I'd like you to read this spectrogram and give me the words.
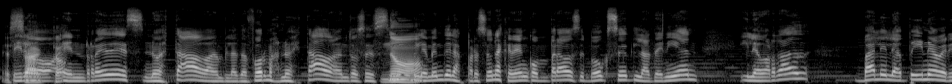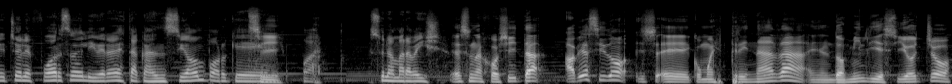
pero exacto. en redes no estaba, en plataformas no estaba, entonces No. simplemente las personas que habían comprado ese box set la tenían y la verdad vale la pena haber hecho el esfuerzo de liberar esta canción porque Sí. bueno, es una maravilla. Es una joyita. Había sido eh, como estrenada en el 2018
